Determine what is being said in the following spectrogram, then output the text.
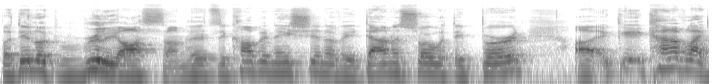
but they look really awesome. It's a combination of a dinosaur with a bird. Uh, it, it kind of like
